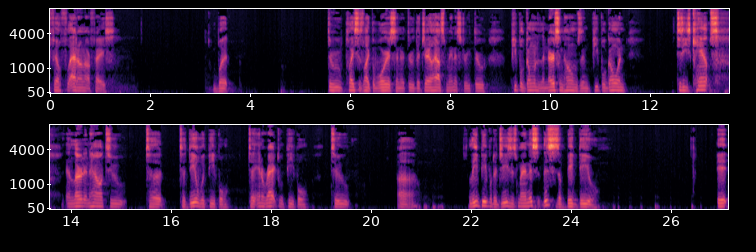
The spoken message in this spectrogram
fell flat on our face. But through places like the Warrior Center, through the jailhouse ministry, through people going to the nursing homes and people going to these camps and learning how to to to deal with people, to interact with people, to uh, lead people to Jesus, man, this this is a big deal. It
